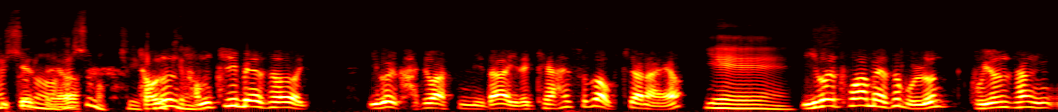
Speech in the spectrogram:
쓸 수 있겠어요? 할 수는 없지. 저는 그렇게는. 점집에서 이걸 가져왔습니다. 이렇게 할 수가 없잖아요. 예. 이걸 포함해서 물론 구현상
